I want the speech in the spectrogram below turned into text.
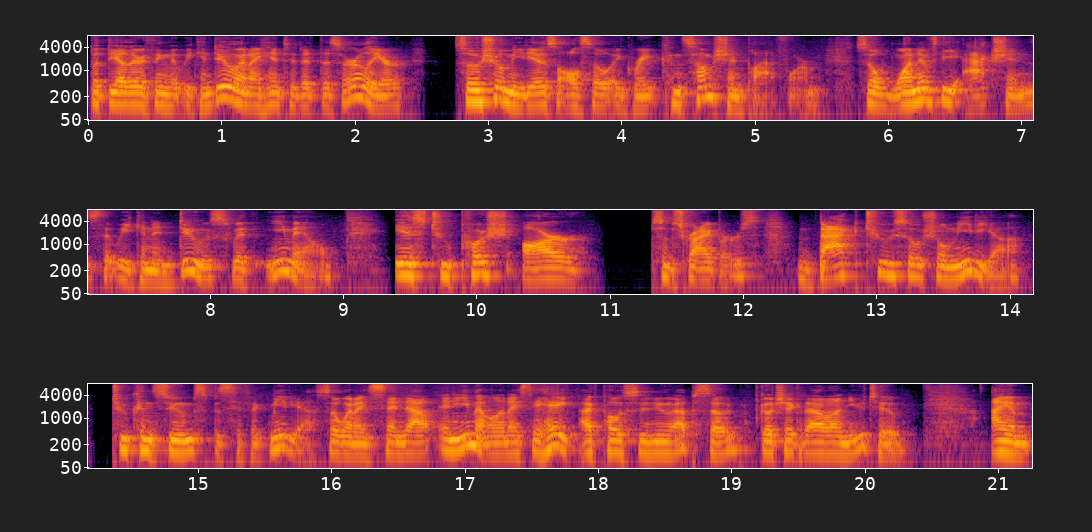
But the other thing that we can do, and I hinted at this earlier, Social media is also a great consumption platform. So, one of the actions that we can induce with email is to push our subscribers back to social media to consume specific media. So, when I send out an email and I say, hey, I've posted a new episode, go check it out on YouTube, I am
